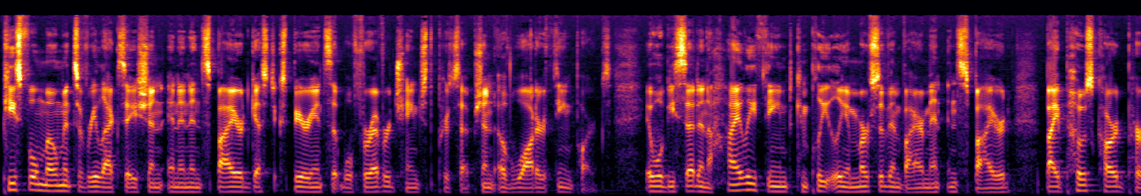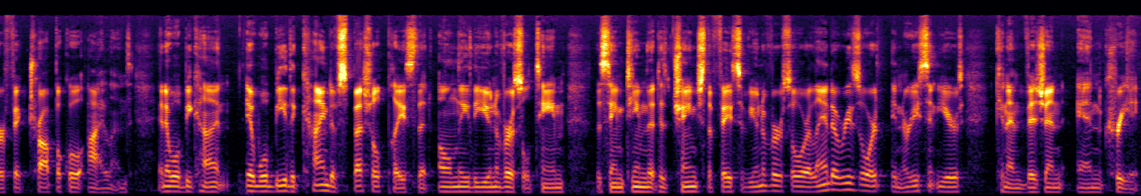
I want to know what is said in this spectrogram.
peaceful moments of relaxation, and an inspired guest experience that will forever change the perception of water theme parks. It will be set in a highly themed, completely immersive environment inspired by postcard perfect tropical islands, and it will be kind, it will be the kind of special place that only the Universal team, the same team that has changed the face of Universal Orlando Resort in recent years, can envision and create.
